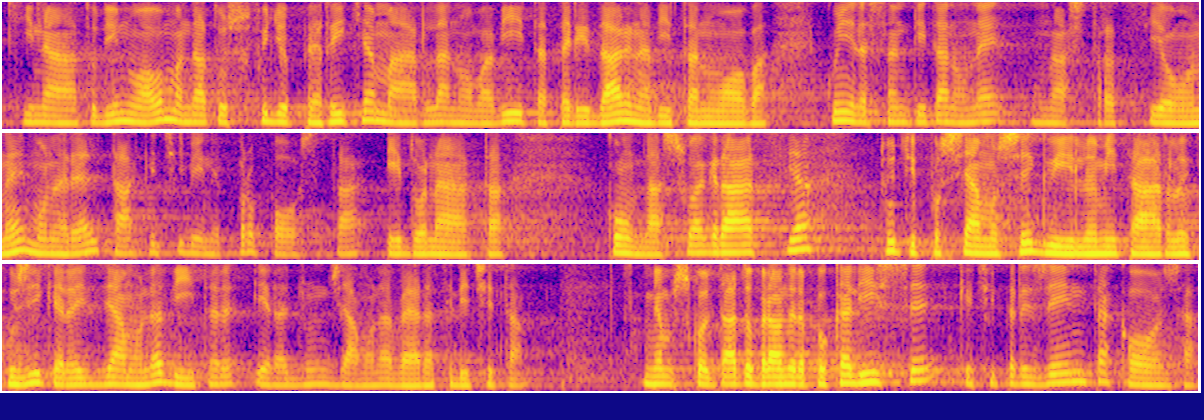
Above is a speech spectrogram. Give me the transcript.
chinato di nuovo, mandato il suo figlio per richiamarla a nuova vita, per ridare una vita nuova. Quindi la santità non è un'astrazione, ma una realtà che ci viene proposta e donata. Con la sua grazia tutti possiamo seguirlo, imitarlo, è così che realizziamo la vita e raggiungiamo la vera felicità. Abbiamo ascoltato il brano dell'Apocalisse che ci presenta cosa?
